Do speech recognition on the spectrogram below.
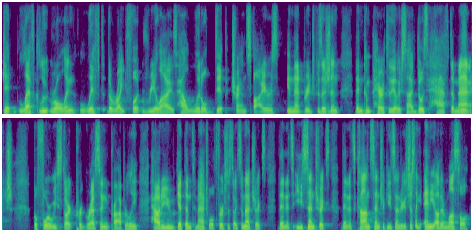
get left glute rolling, lift the right foot, realize how little dip transpires in that bridge mm-hmm. position, then compare it to the other side. Those have to match before we start progressing properly. How do you get them to match? Well, first it's isometrics, then it's eccentrics, then it's concentric eccentric. It's just like any other muscle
